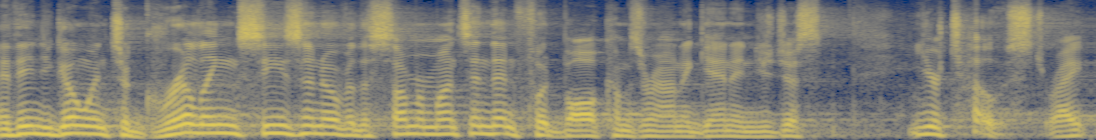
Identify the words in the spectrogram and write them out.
and then you go into grilling season over the summer months, and then football comes around again, and you just you're toast, right?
